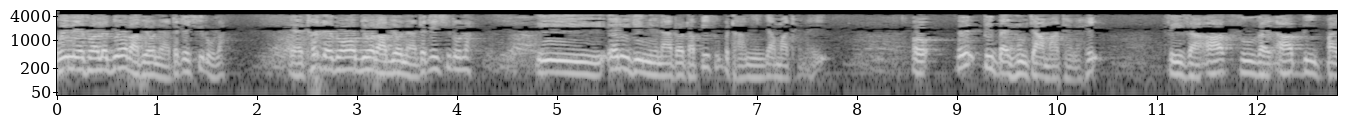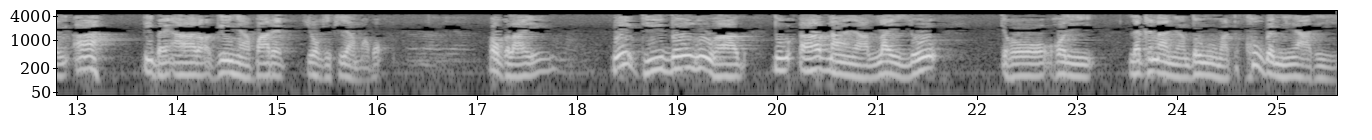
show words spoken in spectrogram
ဝင်နေဆိုလည်းပြောတာပြောနေတာတကယ်ရှိလို့လားအဲထွက်တယ်တော့ပြောတာပြောနေတာတကယ်ရှိလို့လားအေးအဲ့ဒီဒီမြင်တာတော့ဒါပိစုပဋ္ဌာန်မြင်ကြမှာထင်တယ်ဟုတ်ဟဲ့ပြပိုင်မှုကြမှာထင်တယ်ဟဲ့စေစာအားစူးစိုက်အားပြပိုင်အားတိပိုင်အားတော့အကင်းညာပါတဲ့ယောဂီဖြစ်ရမှာပေါ့ဟုတ်ကလားဟင်ဒီသုံးခုဟာသူအာတန်ရလိုက်လို့ဟောဟောဒီ လက္ခဏာညာသုံးခုမှာတစ်ခုပဲမြင်ရသည်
